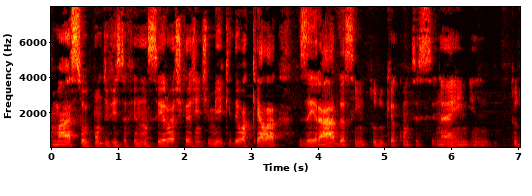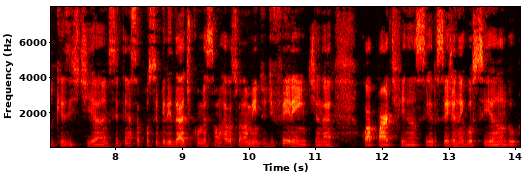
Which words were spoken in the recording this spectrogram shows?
Mas, sob o ponto de vista financeiro, acho que a gente meio que deu aquela zerada, assim, tudo que aconteceu, né? Em, em tudo que existia antes e tem essa possibilidade de começar um relacionamento diferente, né, com a parte financeira, seja negociando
